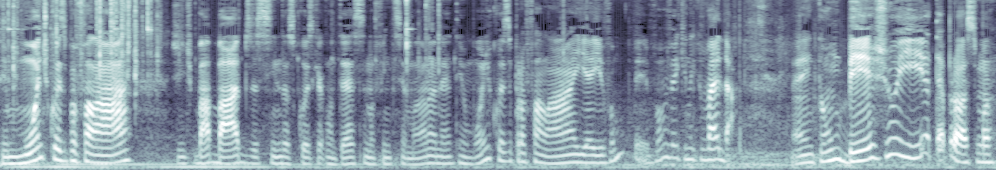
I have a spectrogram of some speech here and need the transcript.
Tem um monte de coisa para falar gente babados, assim, das coisas que acontecem no fim de semana, né? Tem um monte de coisa para falar e aí vamos ver, vamos ver o que vai dar. É, então um beijo e até a próxima.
